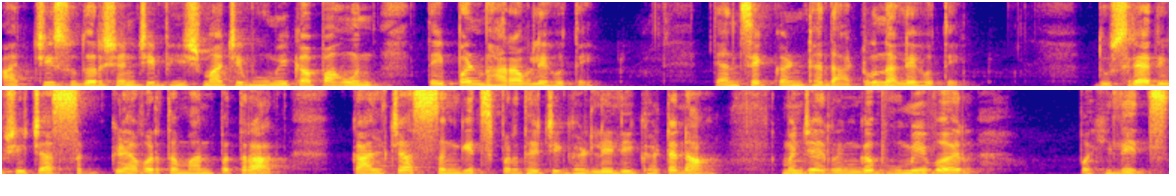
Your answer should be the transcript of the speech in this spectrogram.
आजची सुदर्शनची भीष्माची भूमिका पाहून ते पण भारावले होते. त्यांचे कंठ दाटून आले होते. दुसऱ्या दिवशीच्या सगळ्या वर्तमानपत्रात कालच्या संगीत स्पर्धेची घडलेली घटना म्हणजे रंगभूमीवर पहिलीच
